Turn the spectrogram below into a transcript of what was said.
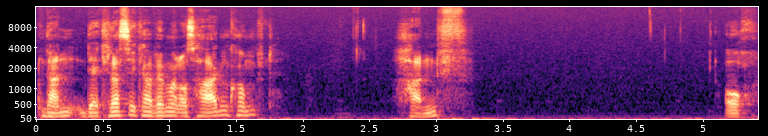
Dann der Klassiker, wenn man aus Hagen kommt, Hanf. Auch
